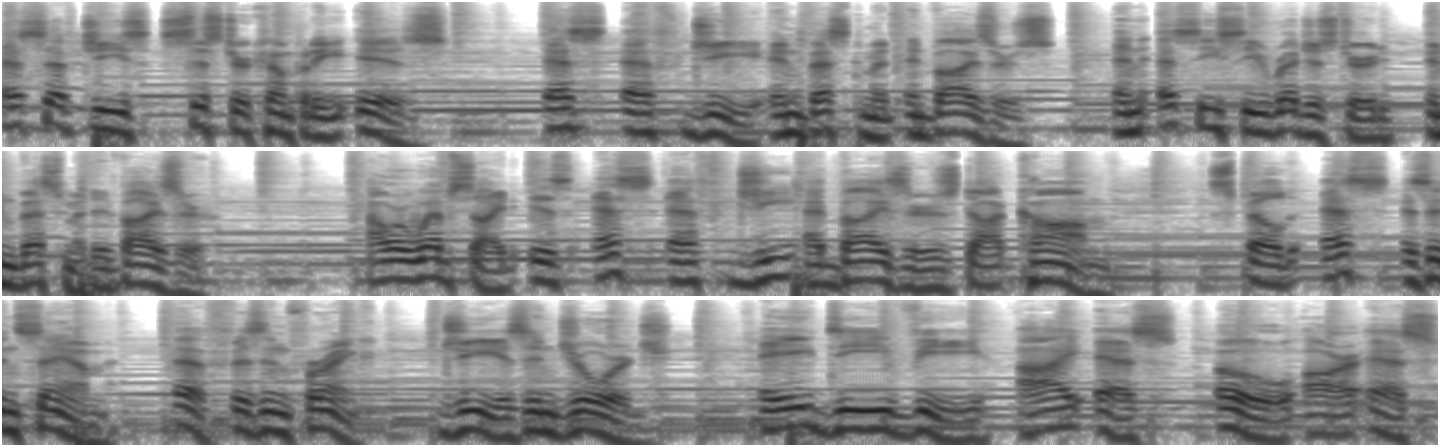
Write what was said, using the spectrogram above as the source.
SFG's sister company is SFG Investment Advisors, an SEC registered investment advisor. Our website is sfgadvisors.com, spelled S as in Sam, F as in Frank, G as in George, A D V I S O R S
